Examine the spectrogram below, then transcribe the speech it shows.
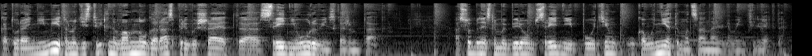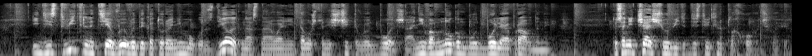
которое они имеют, оно действительно во много раз превышает а, средний уровень, скажем так. Особенно если мы берем средний по тем, у кого нет эмоционального интеллекта. И действительно, те выводы, которые они могут сделать на основании того, что они считывают больше, они во многом будут более оправданы. То есть они чаще увидят действительно плохого человека.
